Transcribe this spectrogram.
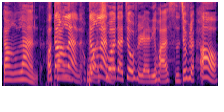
当烂的。哦，当烂的，我说的就是这丽华丝，就是哦。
